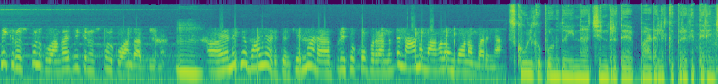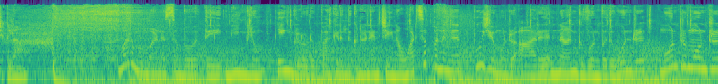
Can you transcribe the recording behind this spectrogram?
சீக்கிரம் ஸ்கூலுக்கு வாங்க சீக்கிரம் ஸ்கூலுக்கு வாங்க அப்படின்னு. எனக்கு பயம் எடுத்துருச்சு என்னடா அப்படி கூப்பிடுறாங்கன்ட்டு நானும் மகளும் போனோம் பாருங்க. ஸ்கூலுக்கு போனதும் என்னாச்சுன்றத பாடலுக்கு பிறகு தெரிஞ்சுக்கலாம். மர்மமான சம்பவத்தை நீங்களும் எங்களோடு பகிர்ந்துக்கணும்னு நினைச்சீங்கன்னா வாட்ஸ்அப் பண்ணுங்க. பூஜ்ஜியம் மூன்று ஆறு நான்கு ஒன்பது ஒன்று மூன்று மூன்று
